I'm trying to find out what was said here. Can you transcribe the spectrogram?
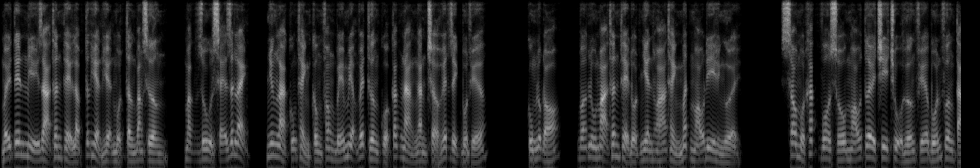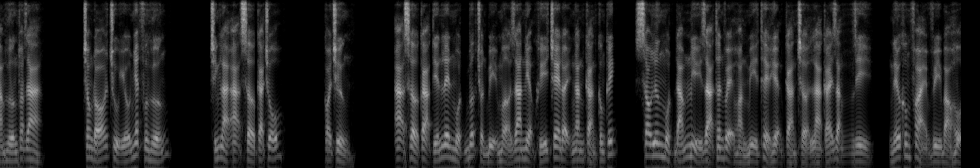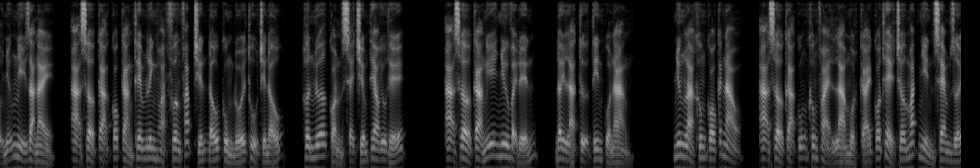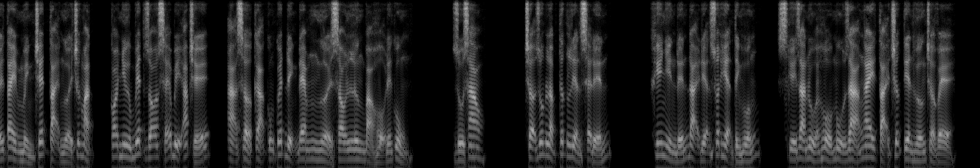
Mấy tên nhị dạ thân thể lập tức hiện hiện một tầng băng xương, mặc dù sẽ rất lạnh, nhưng là cũng thành công phong bế miệng vết thương của các nàng ngăn trở huyết dịch bốn phía. Cùng lúc đó vợ lù mạ thân thể đột nhiên hóa thành mất máu đi hình người. Sau một khắc, vô số máu tươi chi trụ hướng phía bốn phương tám hướng thoát ra. Trong đó chủ yếu nhất phương hướng chính là ạ sở cả chỗ. Coi chừng, ạ sở cả tiến lên một bước chuẩn bị mở ra niệm khí che đậy ngăn cản công kích, sau lưng một đám nỉ dạ thân vệ hoàn mỹ thể hiện cản trở là cái dặn gì, nếu không phải vì bảo hộ những nỉ dạ này ạ sở cả có càng thêm linh hoạt phương pháp chiến đấu cùng đối thủ chiến đấu, hơn nữa còn sẽ chiếm theo ưu thế. ạ sở cả nghĩ như vậy đến, đây là tự tin của nàng. Nhưng là không có cách nào, ạ sở cả cũng không phải là một cái có thể trơ mắt nhìn xem dưới tay mình chết tại người trước mặt, coi như biết rõ sẽ bị áp chế, ạ sở cả cũng quyết định đem người sau lưng bảo hộ đến cùng. Dù sao, trợ giúp lập tức liền sẽ đến. Khi nhìn đến đại điện xuất hiện tình huống, ski ra nụ hồ mụ dạ ngay tại trước tiên hướng trở về.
